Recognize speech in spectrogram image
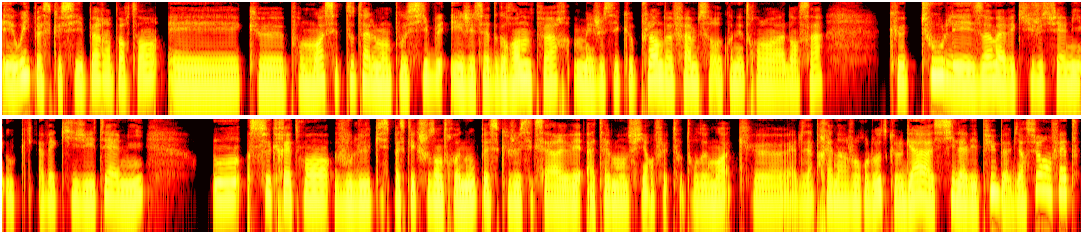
Et oui, parce que c'est hyper important et que pour moi, c'est totalement possible et j'ai cette grande peur, mais je sais que plein de femmes se reconnaîtront euh, dans ça, que tous les hommes avec qui je suis amie ou avec qui j'ai été amie ont secrètement voulu qu'il se passe quelque chose entre nous parce que je sais que ça arrivait à tellement de filles en fait autour de moi qu'elles apprennent un jour ou l'autre que le gars s'il avait pu bah bien sûr en fait.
